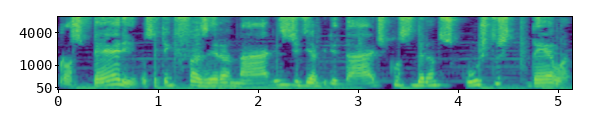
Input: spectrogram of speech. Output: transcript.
prospere, você tem que fazer análise de viabilidade considerando os custos dela.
